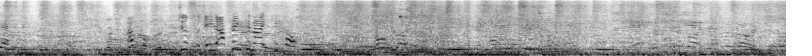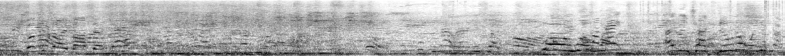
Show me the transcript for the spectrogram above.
Yeah. I'm just, I think it might kick off. Go to right, Bartek. Whoa, whoa, Come on, mate. I haven't tried to do no what you're not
